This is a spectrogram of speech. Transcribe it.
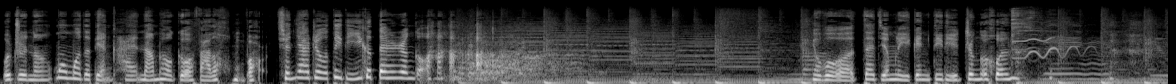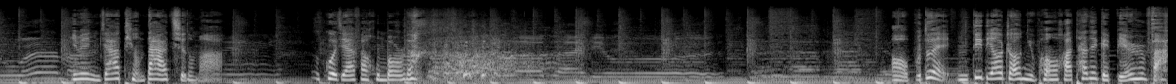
我只能默默的点开男朋友给我发的红包，全家只有弟弟一个单身狗，哈哈哈。要不在节目里给你弟弟征个婚，因为你家挺大气的嘛，过节还发红包的。哦，不对，你弟弟要找女朋友的话，他得给别人发。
